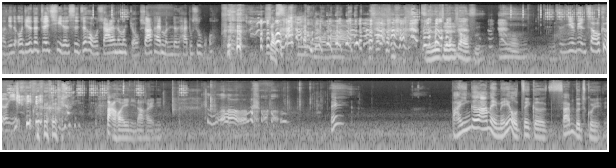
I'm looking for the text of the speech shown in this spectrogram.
我觉得，我觉得最气的是，最后我刷了那么久，刷开门的还不是我，笑死我了，直接笑死。直接变超可疑，大怀疑你，大怀疑你。哎，白银跟阿美没有这个三不鬼的，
